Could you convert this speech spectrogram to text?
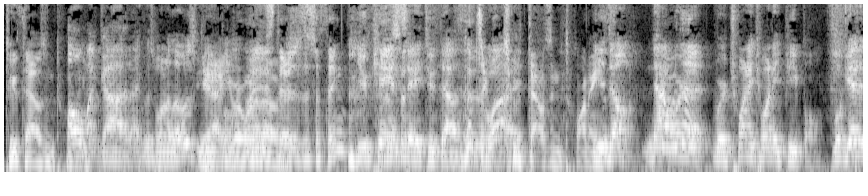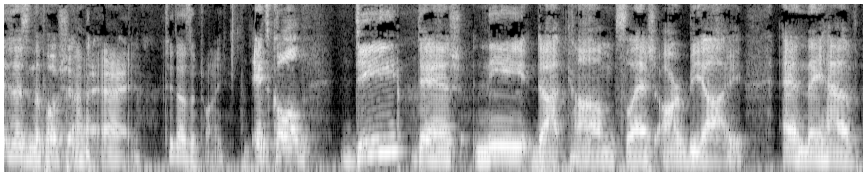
2020. Oh my god, I was one of those people. Yeah, you were one of Is, those. there, is this a thing? You can't Is this a- say 2020. Why? 2020. You don't. Now we're that? we're 2020 people. We'll get into this in the post show. All right, all right. 2020. It's called d-knee.com slash RBI, and they have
